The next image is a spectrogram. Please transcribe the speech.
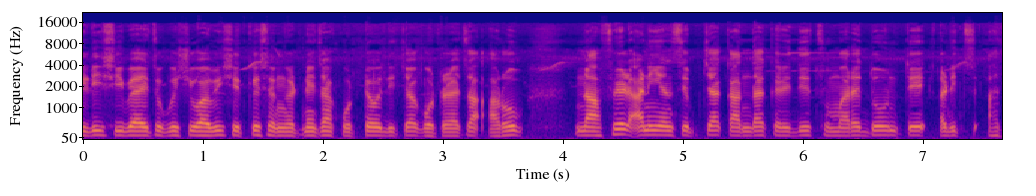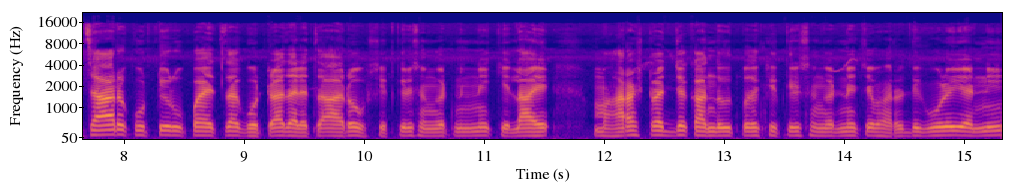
ईडी सी बी आय चौकशी व्हावी. शेतकरी संघटनेचा कोट्यवधीच्या घोटाळ्याचा आरोप. नाफेड आणि एनसेपच्या कांदा खरेदीत सुमारे दोन ते अडीच हजार कोटी रुपयाचा घोटाळा झाल्याचा आरोप शेतकरी संघटनेने केला आहे. महाराष्ट्र राज्य कांदा उत्पादक शेतकरी संघटनेचे भारत गोळे यांनी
